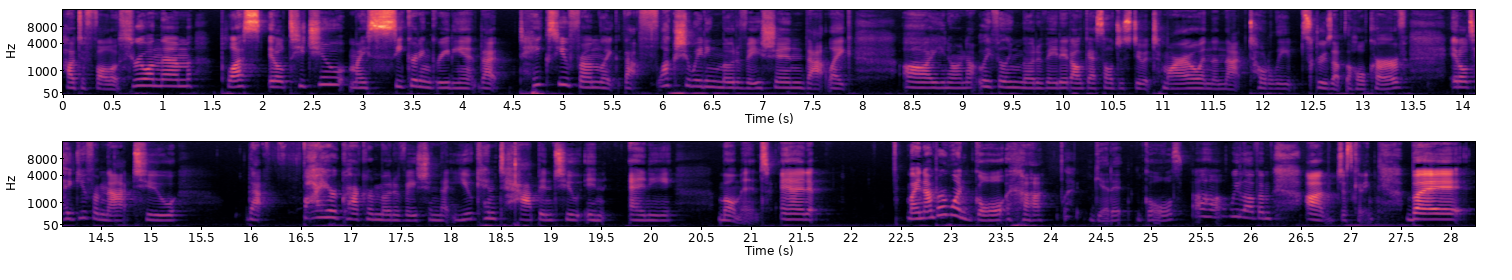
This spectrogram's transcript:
how to follow through on them. Plus, it'll teach you my secret ingredient that takes you from like that fluctuating motivation, that like, uh, you know, I'm not really feeling motivated. I'll guess I'll just do it tomorrow. And then that totally screws up the whole curve. It'll take you from that to that firecracker motivation that you can tap into in any moment. And my number one goal, get it, goals. Oh, we love them. Um, just kidding. But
